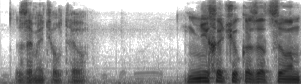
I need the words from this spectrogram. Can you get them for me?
— заметил Тео. «Не хочу казаться вам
